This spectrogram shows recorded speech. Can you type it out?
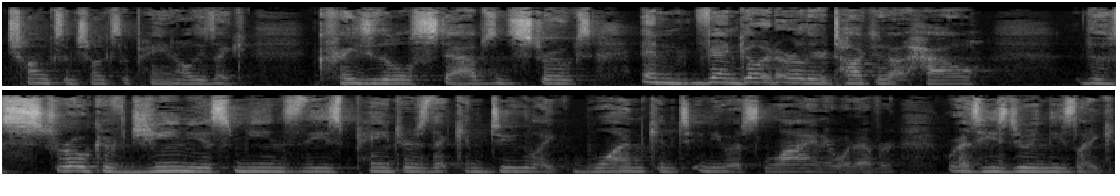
chunks and chunks of paint, all these like crazy little stabs and strokes. And Van Gogh had earlier talked about how the stroke of genius means these painters that can do like one continuous line or whatever, whereas he's doing these like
